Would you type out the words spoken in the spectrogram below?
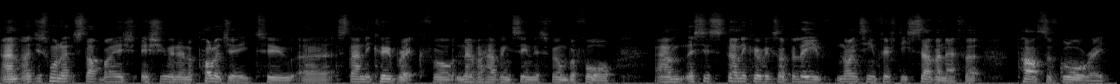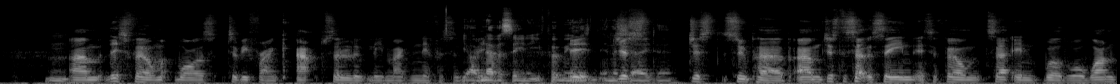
and I just want to start by is- issuing an apology to uh, Stanley Kubrick for never having seen this film before. Um, this is Stanley Kubrick's, I believe, 1957 effort, Paths of Glory. Um, this film was, to be frank, absolutely magnificent. Yeah, I've never seen it. You've put me in in the just, shade here. Just superb. Um, just to set the scene, it's a film set in World War One.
